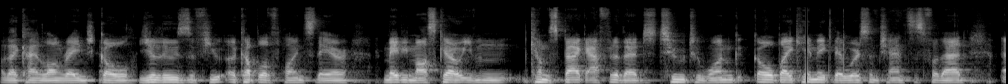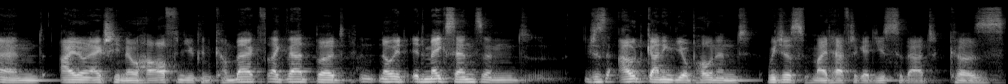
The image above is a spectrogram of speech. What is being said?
on that kind of long range goal, you lose a few a couple of points there. Maybe Moscow even comes back after that two to one goal by Kimmich. There were some chances for that, and I don't actually know how often you can come back like that. But no, it, it makes sense and just outgunning the opponent, we just might have to get used to that. Because,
